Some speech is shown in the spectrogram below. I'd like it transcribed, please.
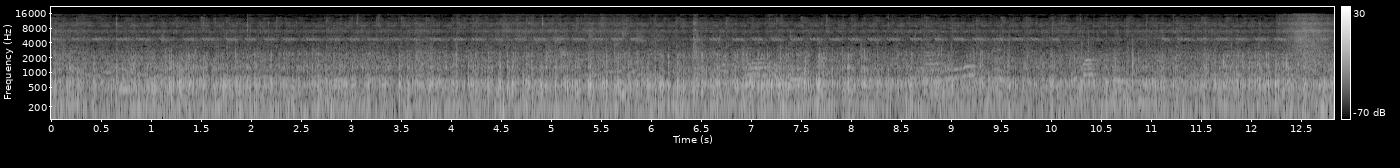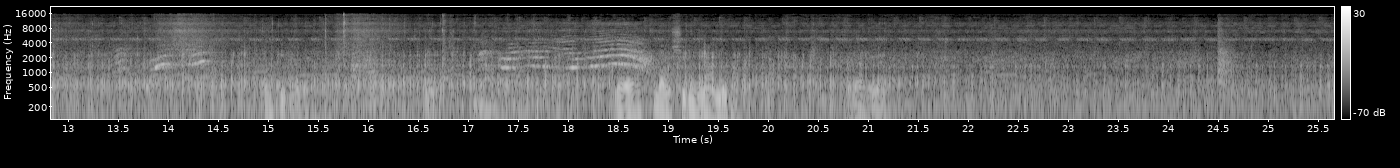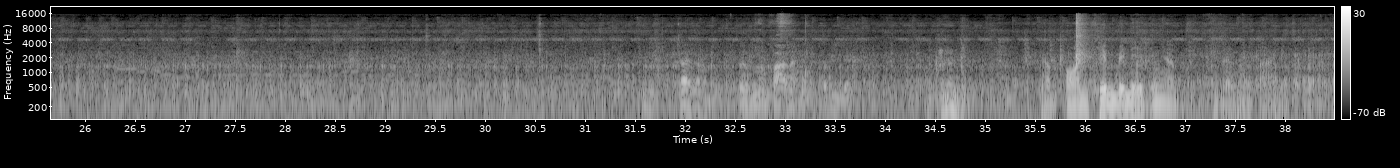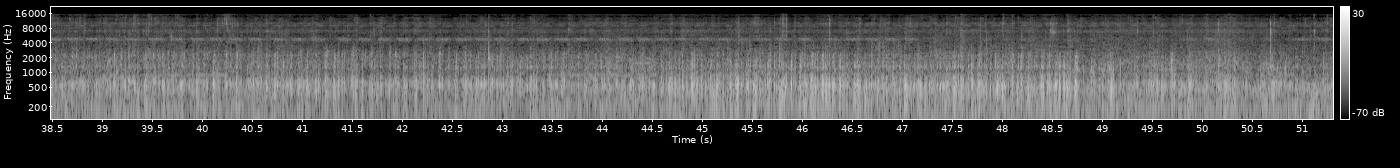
ต้องปิดเลยเดี๋ยวลองชิมน้ำดูก่อนไม่ได้หรือยั ปลาหน่อยพอดีเลยครับอ่อนเค็มไปนิดนึงครับเดี๋ยวไม่ตาย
